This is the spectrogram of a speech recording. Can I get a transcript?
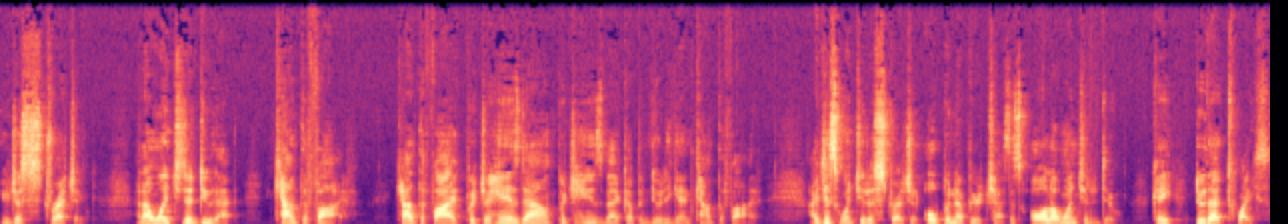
You're just stretching. And I want you to do that. Count to five. Count to five, put your hands down, put your hands back up, and do it again. Count to five. I just want you to stretch and open up your chest. That's all I want you to do. Okay, do that twice.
